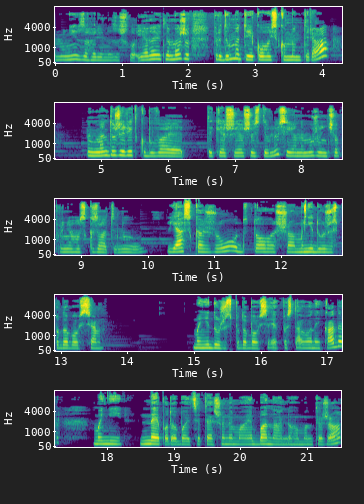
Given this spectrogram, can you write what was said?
Мені взагалі не зайшло. Я навіть не можу придумати якогось коментаря. У мене дуже рідко буває таке, що я щось дивлюся, я не можу нічого про нього сказати. Ну, Я скажу до того, що мені дуже сподобався. Мені дуже сподобався, як поставлений кадр. Мені не подобається те, що немає банального монтажа.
